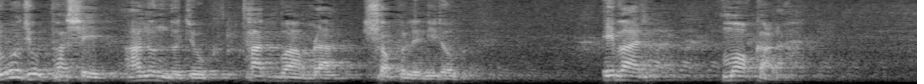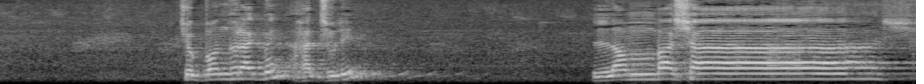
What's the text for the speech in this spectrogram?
রোজ অভ্যাসে আনন্দ যোগ থাকব আমরা সকলে নীরব। এবার মকারা। চোখ বন্ধ রাখবেন, হাত ঝুলে লম্বা শ্বাস।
